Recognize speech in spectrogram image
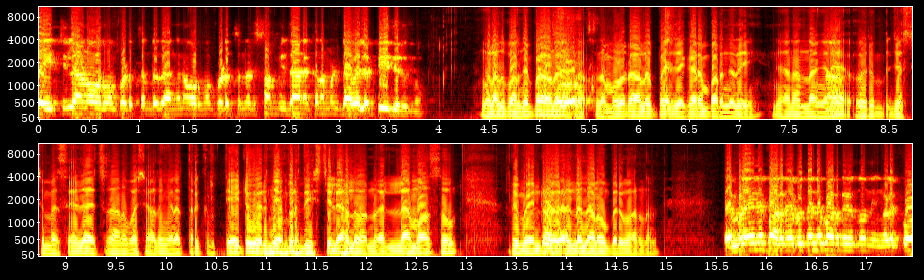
ഡേറ്റിലാണ് ഓർമ്മപ്പെടുത്തേണ്ടത്? അങ്ങനെ ഓർമ്മപ്പെടുത്തുന്ന ഒരു സംവിധാനമൊക്കെ നമ്മൾ ഡെവലപ്പ് ചെയ്തിരുന്നു. നിങ്ങളത് പറഞ്ഞപ്പോഴാണ് നമ്മളൊരാൾ പരിചയക്കാരൻ പറഞ്ഞതേ ഞാൻ അന്ന് അങ്ങനെ ഒരു ജസ്റ്റ് മെസ്സേജ് അയച്ചതാണ് പക്ഷെ അതിങ്ങനെ അത്ര കൃത്യമായിട്ട് വരുന്ന ഞാൻ പ്രതീക്ഷിച്ചില്ല എന്ന് പറഞ്ഞു. എല്ലാ മാസവും റിമൈൻഡർ വരുന്നുണ്ടെന്നാണ് മുപ്പര് പറഞ്ഞത്. നമ്മളതിനെ പറഞ്ഞപ്പോ തന്നെ പറഞ്ഞിരുന്നു നിങ്ങളിപ്പോ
